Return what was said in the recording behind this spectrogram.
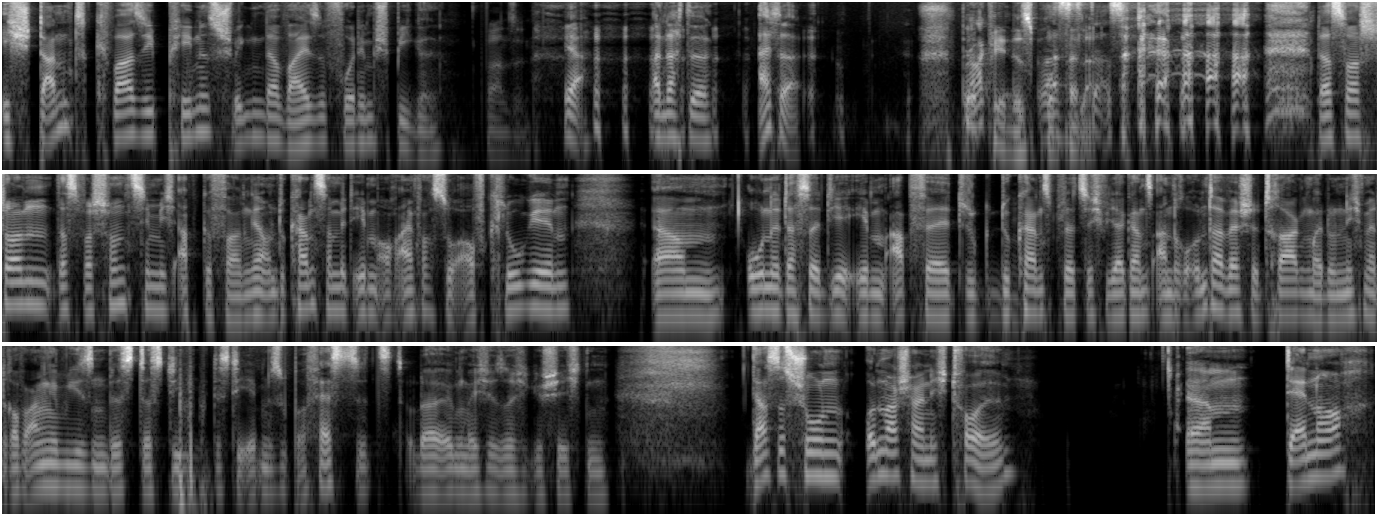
Ich stand quasi penisschwingenderweise vor dem Spiegel. Wahnsinn. Ja. Und dachte, Alter, Der Rock, Penispropeller. das? das war schon, das war schon ziemlich abgefahren, ja. Und du kannst damit eben auch einfach so auf Klo gehen, ähm, ohne dass er dir eben abfällt. Du, du kannst plötzlich wieder ganz andere Unterwäsche tragen, weil du nicht mehr darauf angewiesen bist, dass die, dass die eben super fest sitzt oder irgendwelche solche Geschichten. Das ist schon unwahrscheinlich toll. Ähm, dennoch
